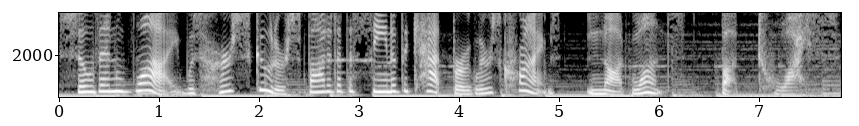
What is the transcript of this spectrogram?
So then, why was her scooter spotted at the scene of the cat burglar's crimes not once, but twice?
